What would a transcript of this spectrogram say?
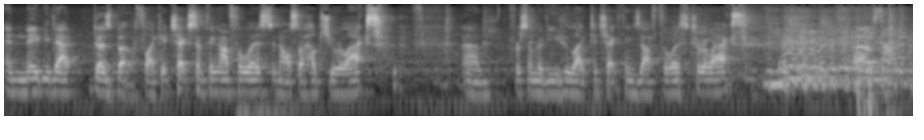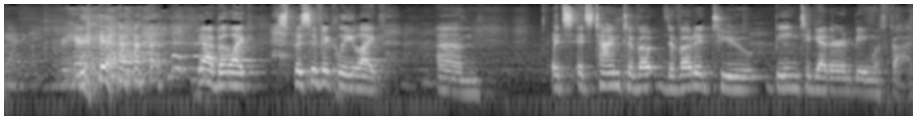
And maybe that does both. Like it checks something off the list and also helps you relax. um, for some of you who like to check things off the list to relax. um, yeah. yeah, but like specifically, like um, it's it's time to vote devoted to being together and being with God.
